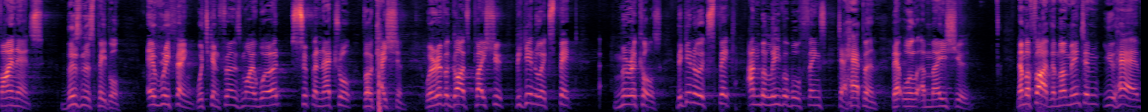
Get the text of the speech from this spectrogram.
finance, business people, everything, which confirms my word supernatural vocation. Wherever God's placed you, begin to expect miracles. Begin to expect unbelievable things to happen that will amaze you. Number five, the momentum you have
